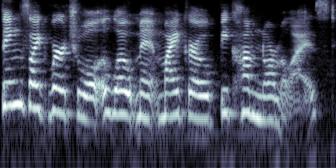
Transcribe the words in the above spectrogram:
things like virtual elopement micro become normalized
